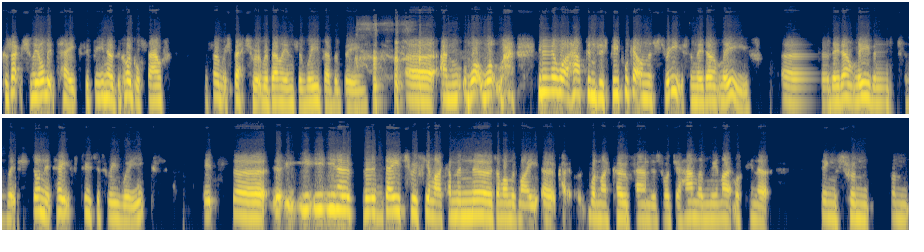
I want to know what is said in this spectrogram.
Because actually, all it takes, if you know, the global south are so much better at rebellions than we've ever been. uh, and what, what, you know, what happens is people get on the streets and they don't leave. Uh, they don't leave until it's done. It takes two to three weeks. Uh, you, you, know, the data, if you like, I'm a nerd along with my, uh, one of my co-founders, Roger Hallam. We like looking at things from, from,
